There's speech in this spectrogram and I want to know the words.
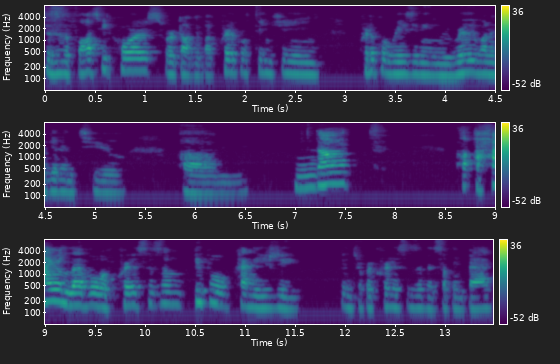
this is a philosophy course. We're talking about critical thinking, critical reasoning. We really want to get into um, not a, a higher level of criticism. People kind of usually interpret criticism as something bad.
